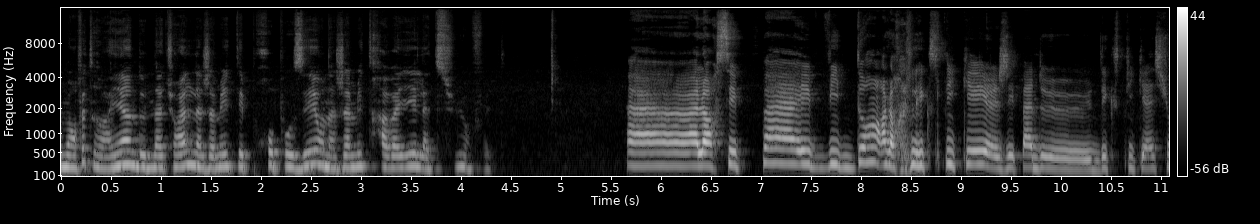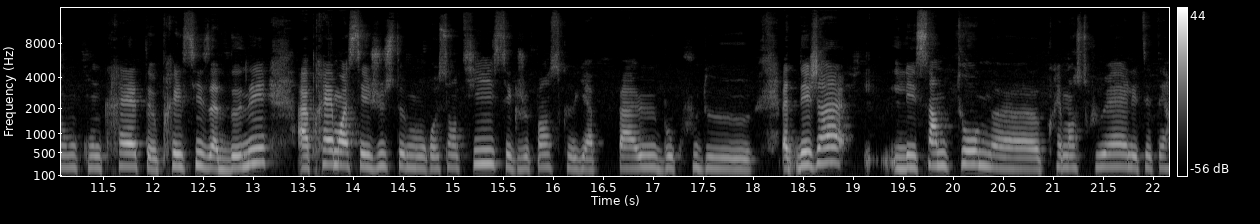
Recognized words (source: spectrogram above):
mais en fait, rien de naturel n'a jamais été proposé. On n'a jamais travaillé là-dessus, en fait. alors, c'est pas évident. Alors l'expliquer, j'ai pas de d'explication concrète, précise à te donner. Après, moi, c'est juste mon ressenti, c'est que je pense qu'il n'y a pas eu beaucoup de. Bah, déjà, les symptômes euh, prémenstruels, etc.,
